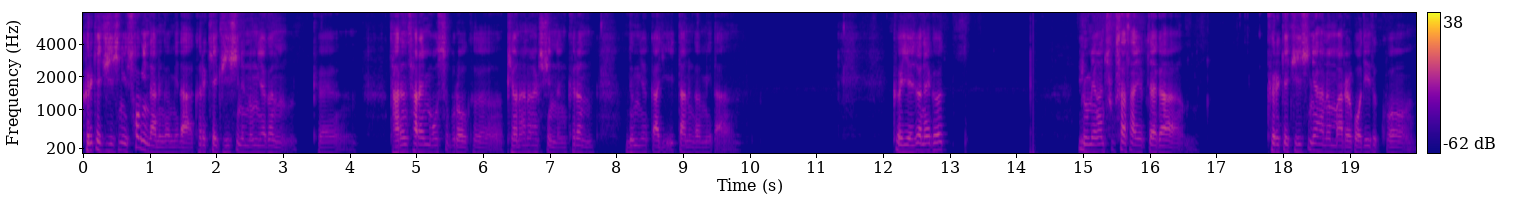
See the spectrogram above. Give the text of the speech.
그렇게 귀신이 속인다는 겁니다. 그렇게 귀신의 능력은 그 다른 사람의 모습으로 그 변환할 수 있는 그런 능력까지 있다는 겁니다. 그 예전에 그 유명한 축사 사역자가 그렇게 귀신이 하는 말을 곧이 듣고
